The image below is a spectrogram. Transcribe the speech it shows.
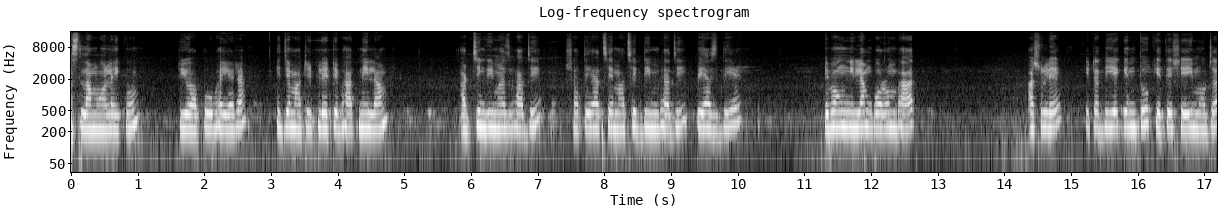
আসসালামু আলাইকুম, প্রিয় আপু, ভাইয়েরা। এই যে মাটির প্লেটে ভাত নিলাম, আর চিংড়ি মাছ ভাজি, সাথে আছে মাছের ডিম ভাজি, পেঁয়াজ দিয়ে, এবং নিলাম গরম ভাত। আসলে এটা দিয়ে কিন্তু খেতে সেই মজা।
